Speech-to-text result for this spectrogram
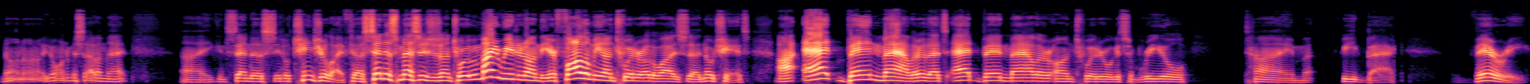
No, no, no. You don't want to miss out on that. Uh, you can send us, it'll change your life. Uh, send us messages on Twitter. We might read it on the air. Follow me on Twitter, otherwise, uh, no chance. Uh, at Ben Maller, that's at Ben Maller on Twitter. We'll get some real time feedback. Very,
